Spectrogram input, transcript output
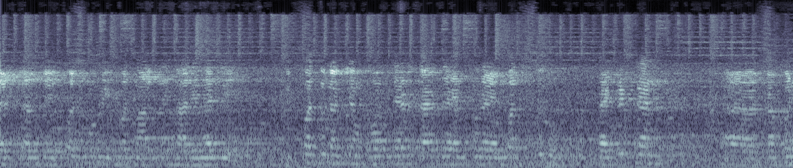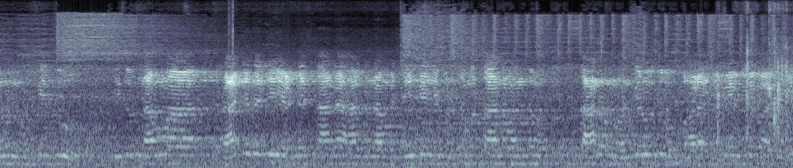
ಎರಡು ಸಾವಿರದ ಇಪ್ಪತ್ತ್ಮೂರು ಇಪ್ಪತ್ತ್ನಾಲ್ಕನೇ ಸಾಲಿನಲ್ಲಿ ಇಪ್ಪತ್ತು ಲಕ್ಷ ಮೂವತ್ತೆರಡು ಸಾವಿರದ ಎಂಟುನೂರ ಎಂಬತ್ತು ಮೆಟ್ರಿಕ್ ಟನ್ ಕಬ್ಬನ್ನು ನುಗ್ಗಿದ್ದು ಇದು ನಮ್ಮ ರಾಜ್ಯದಲ್ಲಿ ಎರಡನೇ ಸ್ಥಾನ ಹಾಗೂ ನಮ್ಮ ಜಿಲ್ಲೆಯಲ್ಲಿ ಪ್ರಥಮ ಸ್ಥಾನವನ್ನು ಸ್ಥಾನವನ್ನು ಹೊಂದಿರುವುದು ಬಹಳ ಹೆಮ್ಮೆಯ ವಿಷಯವಾಗಿದೆ.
